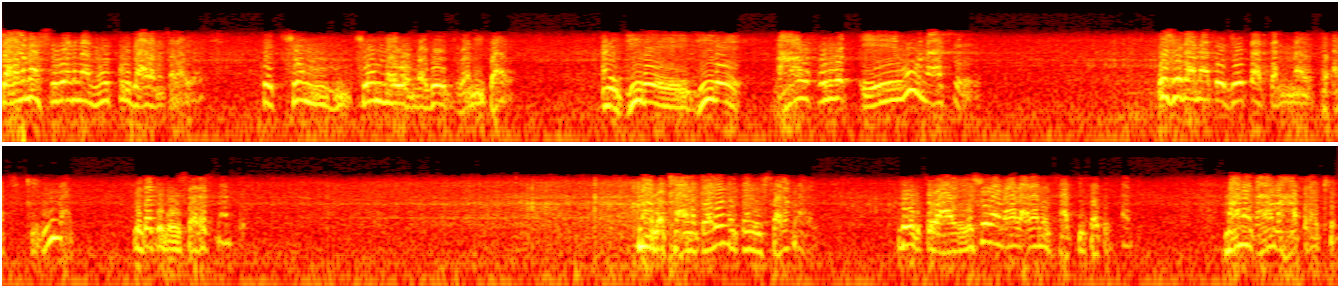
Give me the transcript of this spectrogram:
ચરણમાં સુવર્ણના નોકરું ધારણ કરાવ્યા તો છુમ છુમ એવો મધુર ધ્વનિ પાડે. અને ધીરે ધીરે ભાવપૂર્વક એવું નાચે. યશોદામાં તો જોતા તન્મય કેવું નાચે? બધા તો બહુ સરસ નાચે. માં લખાણ કરે ને તેનું શરમ આવે દોડતો આવે લાલાને છાતી સાથે સાથે માના ગાળામાં હાથ રાખ્યો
